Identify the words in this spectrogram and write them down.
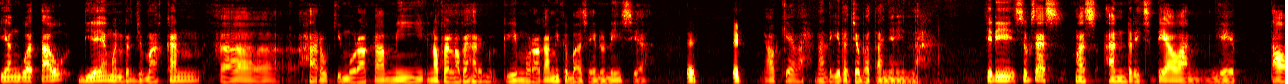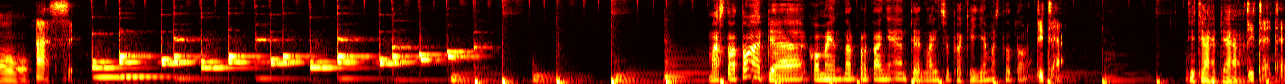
Yang gue tahu dia yang menerjemahkan uh, Haruki Murakami novel-novel Haruki Murakami ke bahasa Indonesia. Oke okay lah, nanti kita coba tanyain lah. Jadi sukses Mas Andri Setiawan gitu. Asik. Mas Toto ada komentar, pertanyaan dan lain sebagainya Mas Toto? Tidak. Tidak ada. Tidak ada.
